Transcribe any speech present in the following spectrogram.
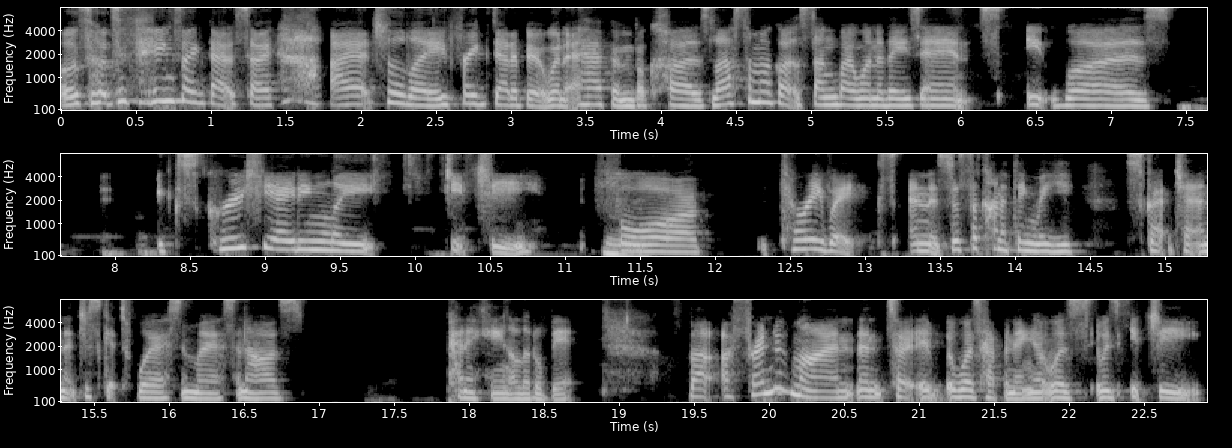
all sorts of things like that. So I actually freaked out a bit when it happened because last time I got stung by one of these ants, it was excruciatingly itchy mm. for three weeks. And it's just the kind of thing where you scratch it and it just gets worse and worse. And I was panicking a little bit. But a friend of mine, and so it, it was happening, it was it was itchy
